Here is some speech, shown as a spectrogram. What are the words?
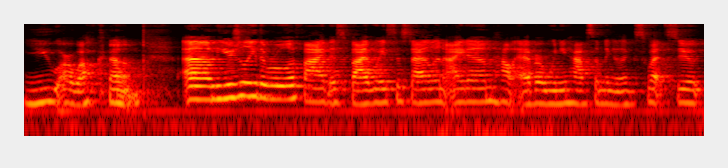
You are welcome. Um, usually the rule of five is five ways to style an item. However, when you have something like a sweatsuit,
